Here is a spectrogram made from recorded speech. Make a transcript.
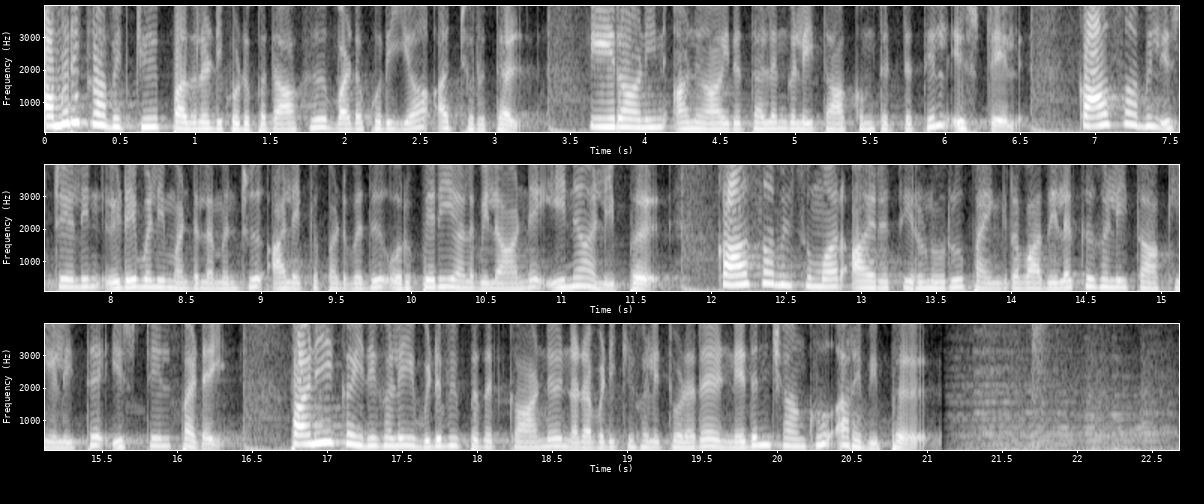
அமெரிக்காவிற்கு பதிலடி கொடுப்பதாக வடகொரியா அச்சுறுத்தல். ஈரானின் அணு ஆயுத தளங்களை தாக்கும் திட்டத்தில் இஸ்ரேல். காசாவில் இஸ்ரேலின் இடைவெளி மண்டலம் என்று அழைக்கப்படுவது ஒரு பெரிய அளவிலான இன அழிப்பு. காசாவில் சுமார் ஆயிரத்தி இருநூறு பயங்கரவாத இலக்குகளை தாக்கியளித்த இஸ்ரேல் படை. பணிய கைதிகளை விடுவிப்பதற்கான நடவடிக்கைகளை தொடர நெதன்சாங்கு அறிவிப்பு.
